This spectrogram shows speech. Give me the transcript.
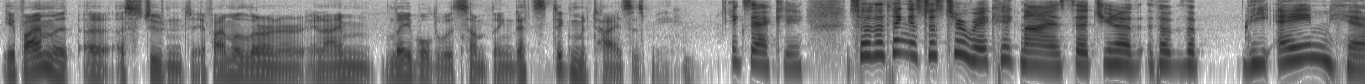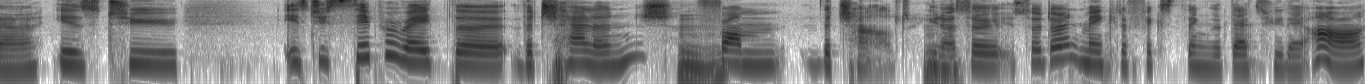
if I'm a, a, a student, if I'm a learner, and I'm labeled with something, that stigmatizes me. exactly so the thing is just to recognize that you know the the, the aim here is to is to separate the the challenge from the child you know. So so don't make it a fixed thing that that's who they are.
